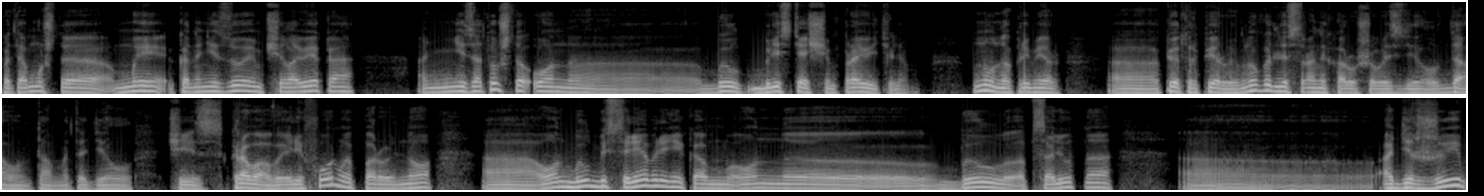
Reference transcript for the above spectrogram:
потому что мы канонизуем человека не за то, что он э, был блестящим правителем. Ну, например, э, Петр I много для страны хорошего сделал. Да, он там это делал через кровавые реформы порой, но он был бессребренником, он э, был абсолютно а, одержим,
